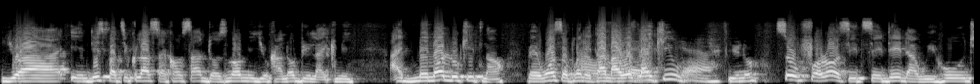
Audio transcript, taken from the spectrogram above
you are in this particular circumstance does not mean you cannot be like me i may not look it now but once upon a time i was like you Yeah. you know so for us it's a day that we hold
